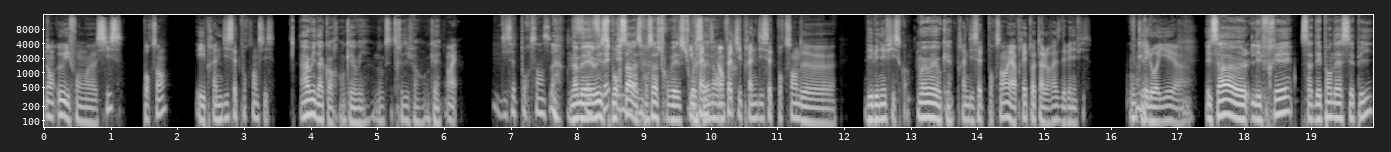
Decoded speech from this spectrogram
non, eux, ils font euh, 6% et ils prennent 17% de 6. Ah oui, d'accord, ok, oui. Donc c'est très différent, ok. 17%. ça. Non, mais oui, c'est pour ça, énorme. c'est pour ça que je trouvais, je trouvais ça prennent, énorme. en fait, ils prennent 17% de, des bénéfices. Quoi. Ouais, ouais, ok. Ils prennent 17% et après, toi, tu as le reste des bénéfices. Enfin, ok. Des loyers. euh. Et ça, euh, les frais, ça dépend des SCPI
